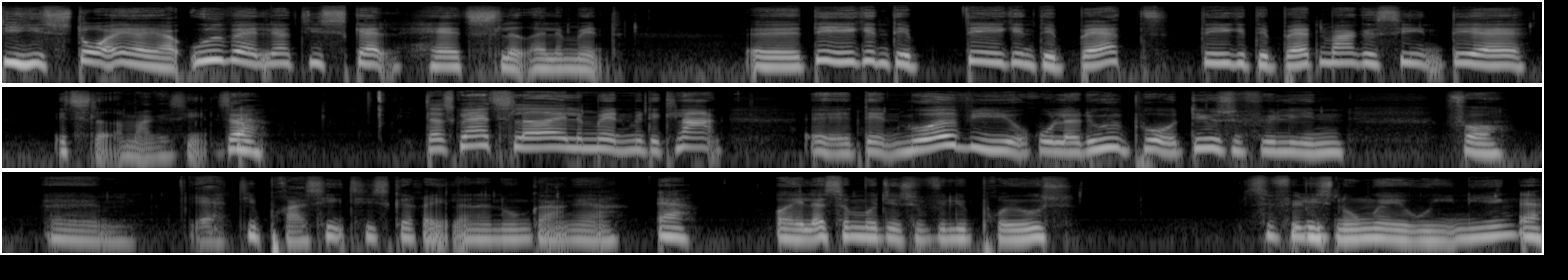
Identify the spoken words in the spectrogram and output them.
de historier, jeg udvælger, de skal have et sladderelement. Øh, det, er ikke en de- det er ikke en debat, det er ikke et debatmagasin, det er et sladdermagasin. Så ja. Der skal være et sladderelement, men det er klart, øh, den måde, vi ruller det ud på, det er jo selvfølgelig inden for øh, ja, de presetiske regler, der nogle gange er. Ja. Og ellers så må det selvfølgelig prøves, Selvfølgelig. hvis nogen er uenige. Ikke? Ja.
